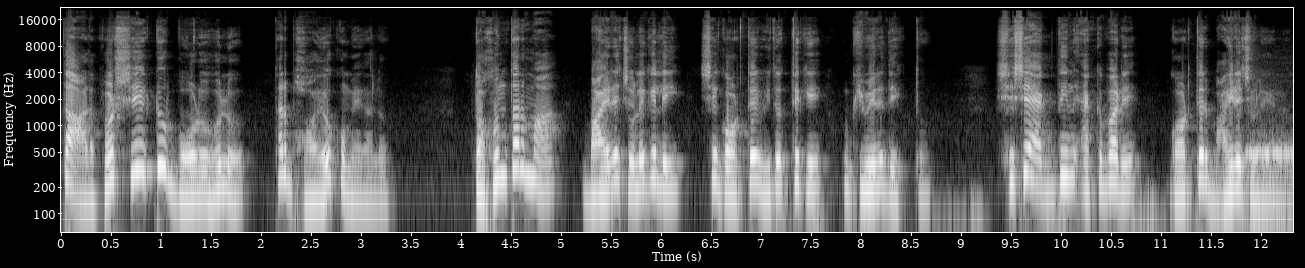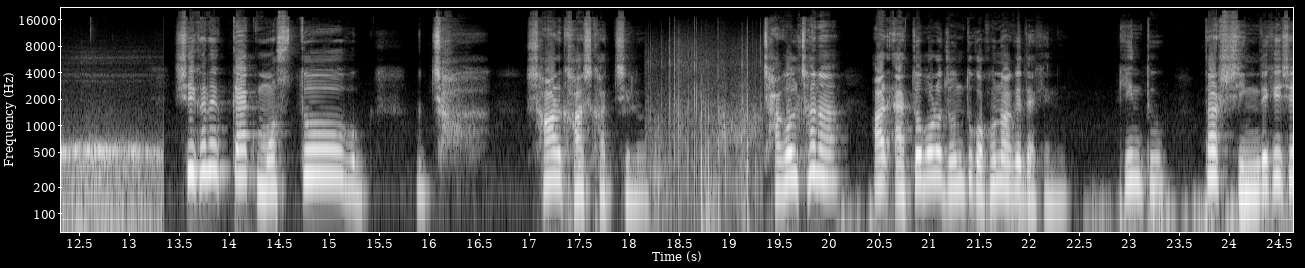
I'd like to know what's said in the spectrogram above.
তারপর সে একটু বড় হলো, তার ভয়ও কমে গেল। তখন তার মা বাইরে চলে গেলেই সে গর্তের ভিতর থেকে উঁকি মেরে দেখত। শেষে একদিন একবারে গর্তের বাইরে চলে এলো। সেখানে এক মস্ত ষাঁড় ঘাস খাচ্ছিল। ছাগলছানা আর এত বড় জন্তু কখনো আগে দেখেনি। কিন্তু তার শিং দেখে সে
